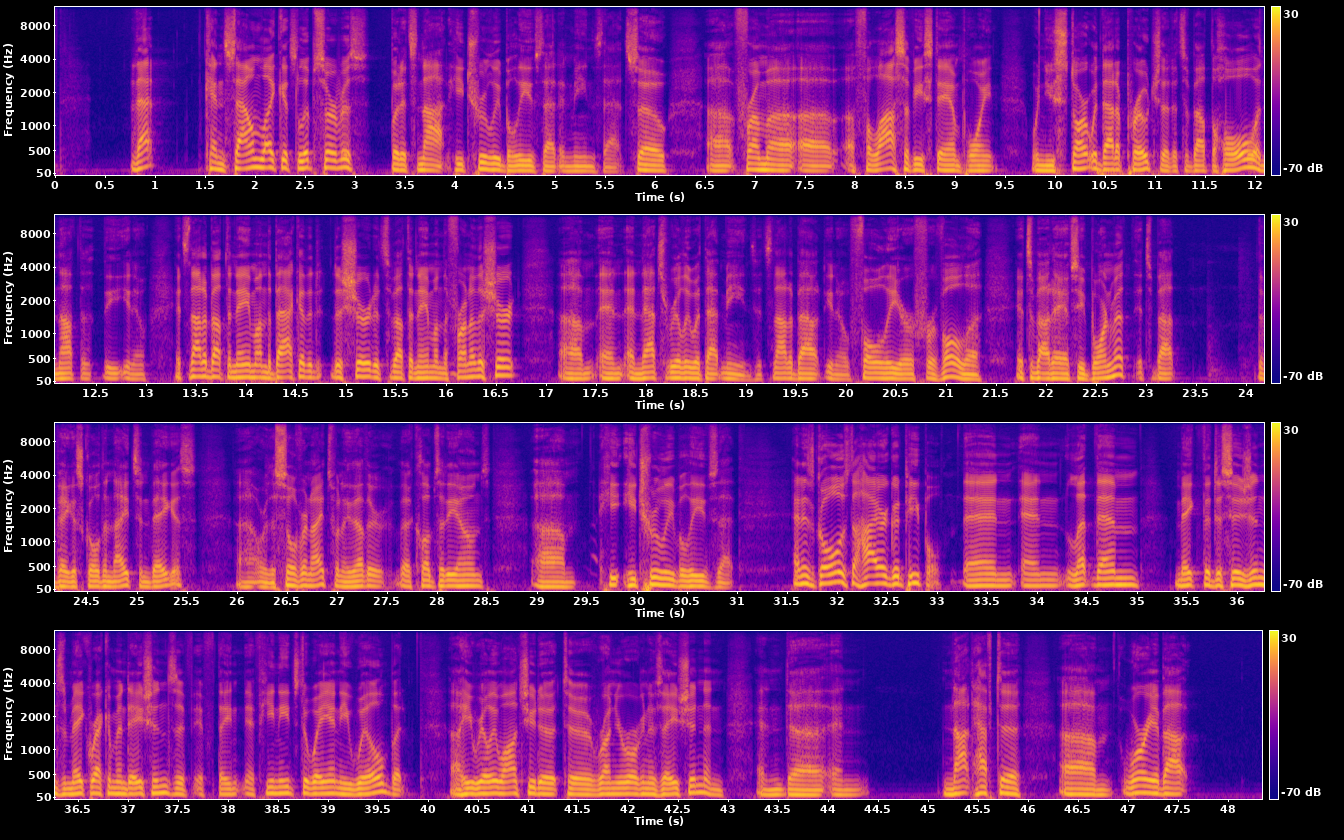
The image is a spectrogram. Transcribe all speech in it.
that can sound like it's lip service, but it's not. He truly believes that and means that. So, uh, from a, a, a, philosophy standpoint, when you start with that approach that it's about the whole and not the, the you know, it's not about the name on the back of the, the shirt, it's about the name on the front of the shirt, um, and and that's really what that means. It's not about you know Foley or Frevola. It's about AFC Bournemouth. It's about the Vegas Golden Knights in Vegas, uh, or the Silver Knights, one of the other the clubs that he owns. Um, he he truly believes that and his goal is to hire good people and and let them make the decisions and make recommendations. If, if they if he needs to weigh in, he will. But uh, he really wants you to, to run your organization and and uh, and not have to um, worry about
